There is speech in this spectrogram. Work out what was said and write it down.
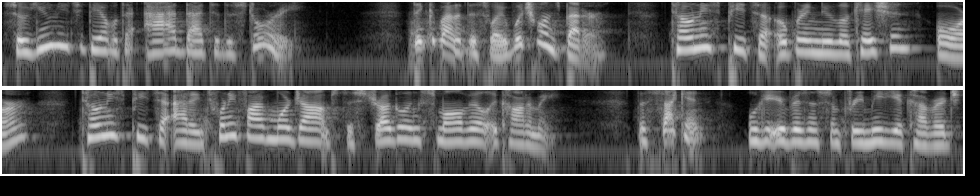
So you need to be able to add that to the story. Think about it this way which one's better? Tony's Pizza opening new location or Tony's Pizza adding 25 more jobs to struggling Smallville economy? The second will get your business some free media coverage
